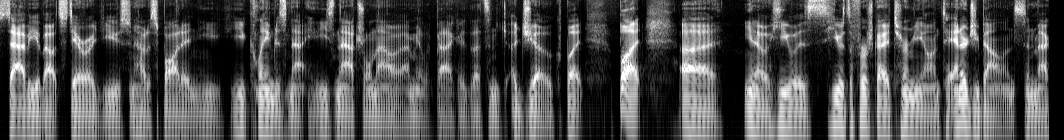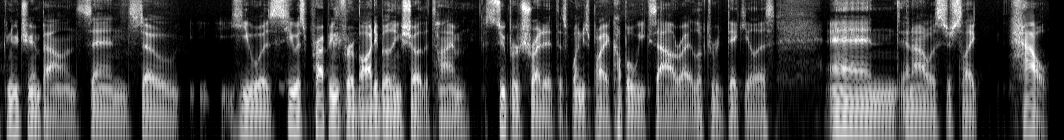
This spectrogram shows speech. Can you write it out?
savvy about steroid use and how to spot it and he, he claimed his nat- he's natural now. I mean look back that's a joke but but uh, you know he was he was the first guy to turn me on to energy balance and macronutrient balance and so he was he was prepping for a bodybuilding show at the time super shredded at this point. He's probably a couple weeks out right? Looked ridiculous. And and I was just like how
